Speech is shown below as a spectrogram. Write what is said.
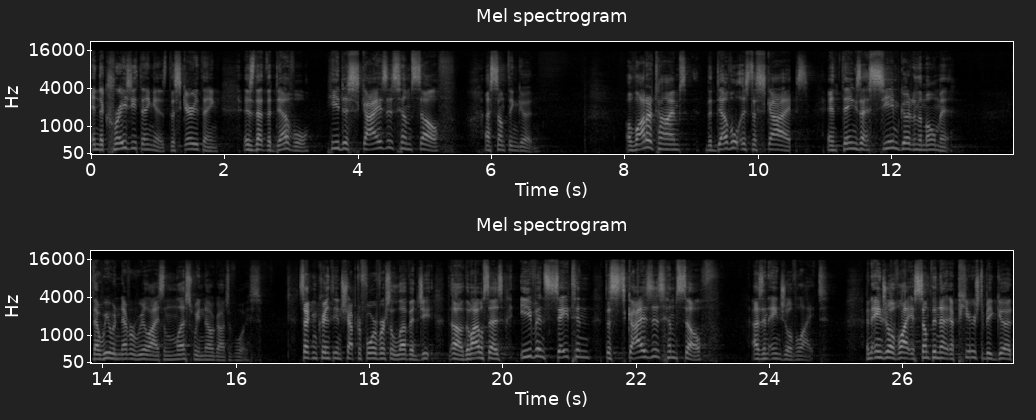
And the crazy thing is, the scary thing is that the devil, he disguises himself as something good. A lot of times, the devil is disguised in things that seem good in the moment that we would never realize unless we know God's voice. 2 Corinthians chapter 4 verse 11 G, uh, the Bible says even Satan disguises himself as an angel of light. An angel of light is something that appears to be good,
